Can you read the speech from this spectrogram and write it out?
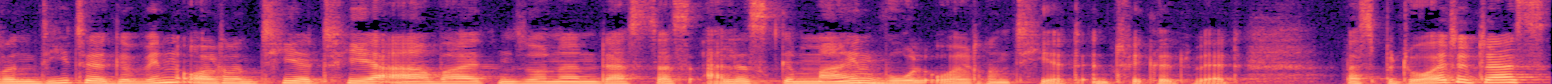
rendite-gewinnorientiert hier arbeiten, sondern dass das alles gemeinwohlorientiert entwickelt wird. Was bedeutet das?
